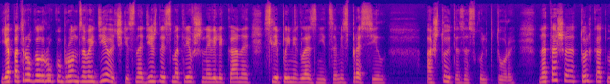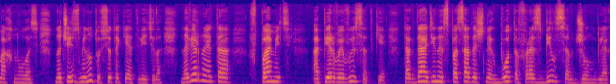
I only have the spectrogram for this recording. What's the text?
Я потрогал руку бронзовой девочки с надеждой смотревшей на великана слепыми глазницами спросил а что это за скульптуры? Наташа только отмахнулась но через минуту все таки ответила наверное это в память о первой высадке. Тогда один из посадочных ботов разбился в джунглях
